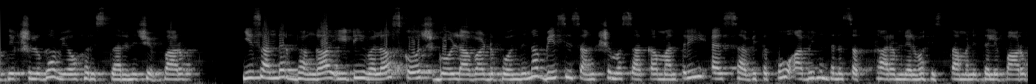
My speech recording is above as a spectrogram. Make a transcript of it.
అధ్యక్షులుగా వ్యవహరిస్తారని చెప్పారు. ఈ సందర్భంగా ఇటీవల స్కోచ్ గోల్డ్ అవార్డు పొందిన బీసీ సంక్షేమ శాఖ మంత్రి ఎస్. సవితకు అభినందన సత్కారం నిర్వహిస్తామని తెలిపారు.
